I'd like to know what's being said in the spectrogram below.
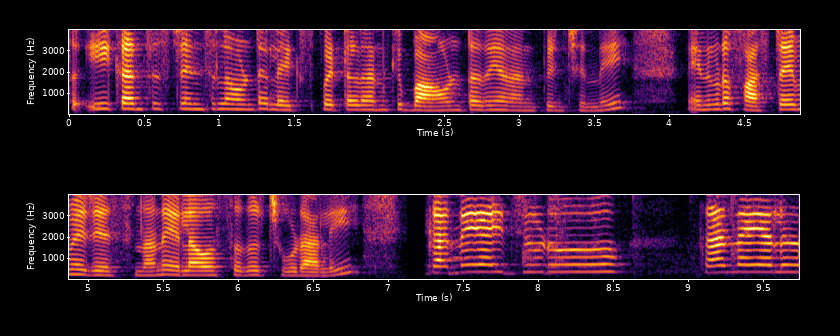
సో ఈ కన్సిస్టెన్సీలో ఉంటే లెగ్స్ పెట్టడానికి బాగుంటుంది అని అనిపించింది. నేను కూడా ఫస్ట్ టైమే చేస్తున్నాను. ఎలా వస్తుందో చూడాలి. కన్నయ్య చూడు. కన్నయ్యలు.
